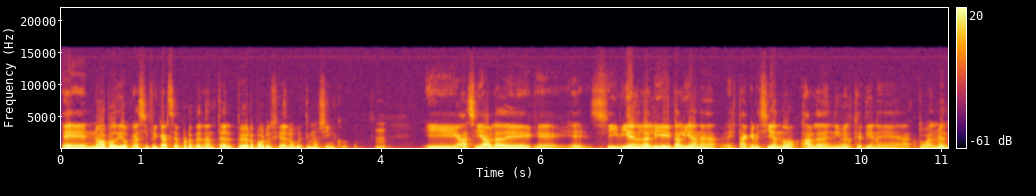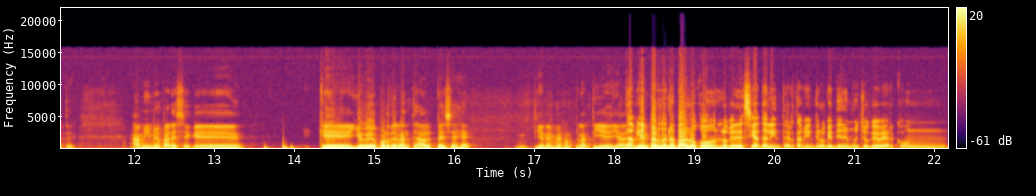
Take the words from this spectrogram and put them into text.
eh, no ha podido clasificarse por delante del peor Borussia de los últimos cinco. Mm. Y así habla de que eh, si bien la liga italiana está creciendo, habla del nivel que tiene actualmente. A mí me parece que, que yo veo por delante al PSG, tiene mejor plantilla. Y también, perdona Pablo, con lo que decías del Inter, también creo que tiene mucho que ver con,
